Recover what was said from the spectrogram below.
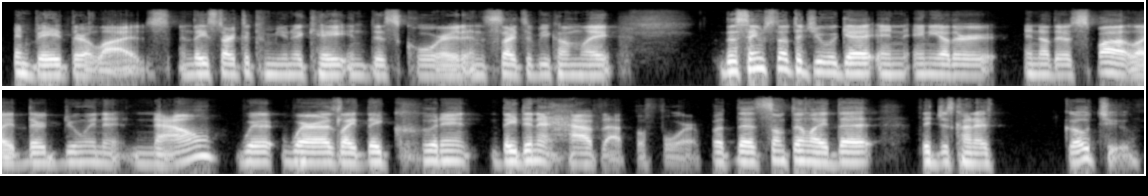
invade their lives. And they start to communicate in discord and start to become like the same stuff that you would get in any other another spot. Like they're doing it now whereas like they couldn't they didn't have that before. But that's something like that they just kind of go to.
